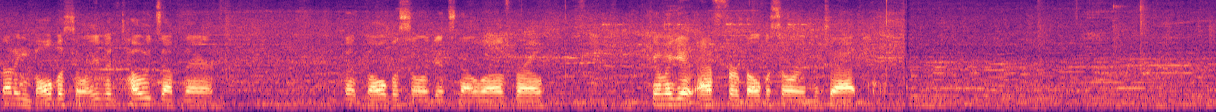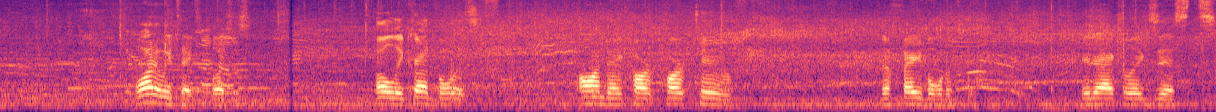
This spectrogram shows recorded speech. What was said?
Cutting Bulbasaur, even Toad's up there. But Bulbasaur gets no love, bro. Can we get F for Bulbasaur in the chat? Why do we take glitches? Holy crud, boys. Aunday kart Part 2. The Fabled. It actually exists.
